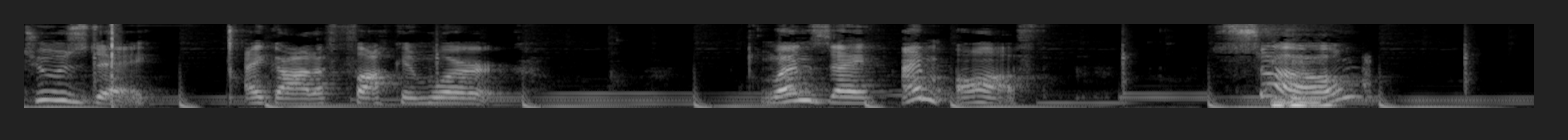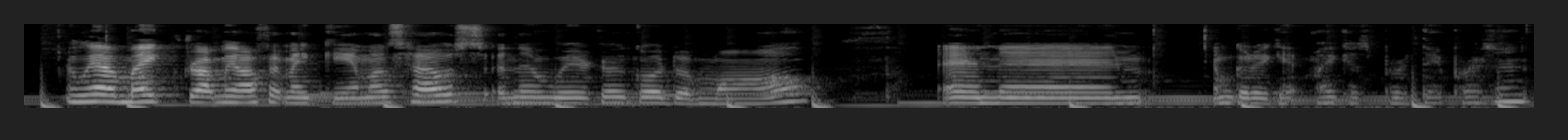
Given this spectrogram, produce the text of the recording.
Tuesday, I gotta fucking work. Wednesday, I'm off. So, mm-hmm. we have Mike drop me off at my grandma's house, and then we're gonna go to the mall, and then I'm gonna get Mike his birthday present.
